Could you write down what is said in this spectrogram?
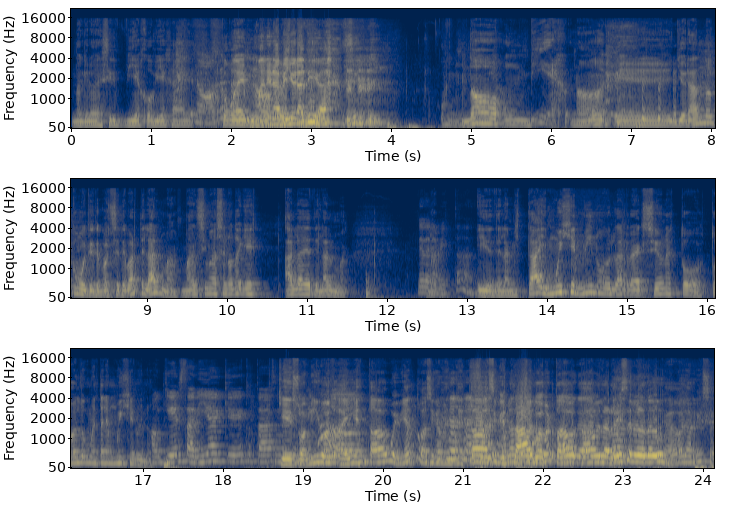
No quiero decir viejo, vieja, No, como de manera peyorativa. No, un viejo, no. eh, llorando como que te- se te parte el alma. Más encima se nota que es- habla desde el alma. Desde la amistad. Y desde la amistad y muy genuino, las reacciones, todo. Todo el documental es muy genuino. Aunque él sabía que esto estaba Que su amigo ahí estaba hueveando, básicamente. Estaba simulando Estaba acostado, cagado de la risa en el ataúd. Cagado de la risa.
